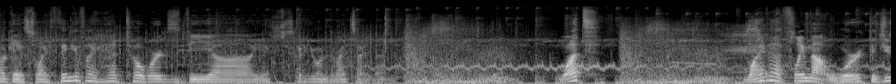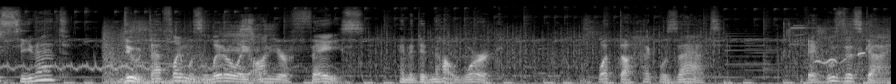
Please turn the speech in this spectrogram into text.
Okay, so I think if I head towards the, uh, yeah, just gotta go on the right side then. What? Why did that flame not work? Did you see that? Dude, that flame was literally on your face, and it did not work. What the heck was that? Okay, who's this guy?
